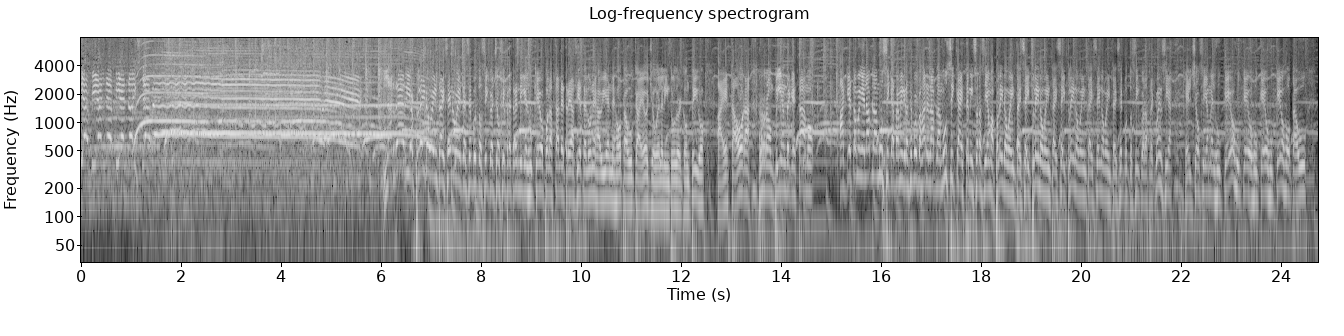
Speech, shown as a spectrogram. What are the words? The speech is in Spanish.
Hoy es viernes, y se ve. La radio Play 96, 96.5. El show siempre trending. El juqueo por las tardes 3 a 7, lunes a viernes. JUK8. Él el intruder contigo. A esta hora, rompiendo que estamos. Aquí estamos en el Habla Música también. Gracias por bajar el Habla Música. Esta emisora se llama Play 96, Play 96, Play 96, 96.5 la frecuencia. El show se llama El Juqueo, Juqueo, Juqueo, Juqueo,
